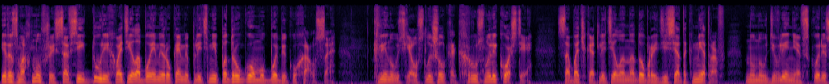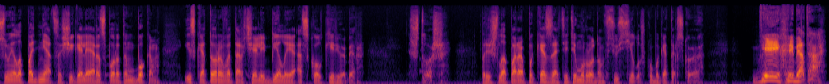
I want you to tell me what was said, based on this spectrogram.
и, размахнувшись, со всей дури хватил обоими руками плетьми по другому Бобику Хауса. Клянусь, я услышал, как хрустнули кости. Собачка отлетела на добрый десяток метров, но, на удивление, вскоре сумела подняться, щеголяя распоротым боком, из которого торчали белые осколки ребер. Что ж, пришла пора показать этим уродам всю силушку богатырскую. «Бей их, ребята!» —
